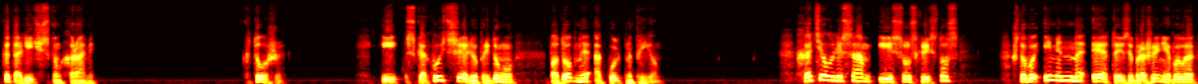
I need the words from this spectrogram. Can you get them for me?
католическом храме. Кто же и с какой целью придумал подобный оккультный прием? Хотел ли сам Иисус Христос чтобы именно это изображение было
